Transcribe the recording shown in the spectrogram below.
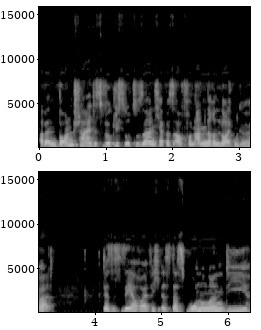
aber in Bonn scheint es wirklich so zu sein, ich habe es auch von anderen Leuten gehört, dass es sehr häufig ist, dass Wohnungen, die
